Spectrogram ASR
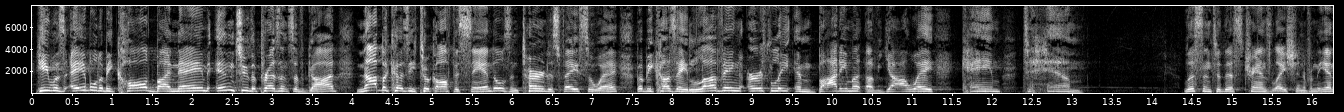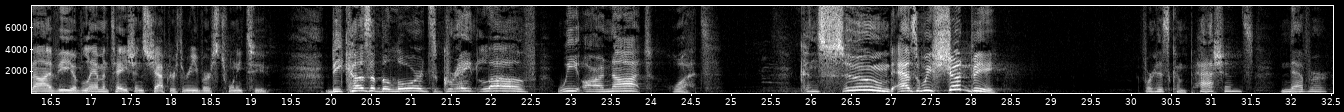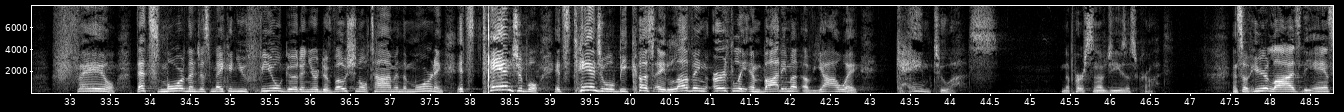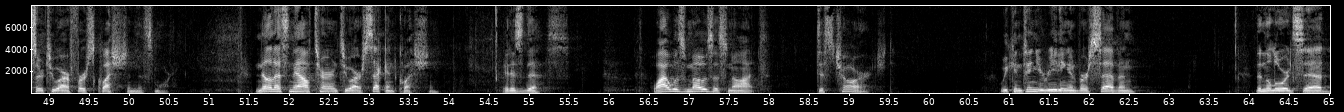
He was able to be called by name into the presence of God, not because he took off his sandals and turned his face away, but because a loving earthly embodiment of Yahweh came to him. Listen to this translation from the NIV of Lamentations chapter 3 verse 22. Because of the Lord's great love, we are not what? Consumed as we should be for his compassions never fail. That's more than just making you feel good in your devotional time in the morning. It's tangible. It's tangible because a loving earthly embodiment of Yahweh came to us in the person of Jesus Christ. And so here lies the answer to our first question this morning. Now let's now turn to our second question. It is this Why was Moses not discharged? We continue reading in verse 7. Then the Lord said,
